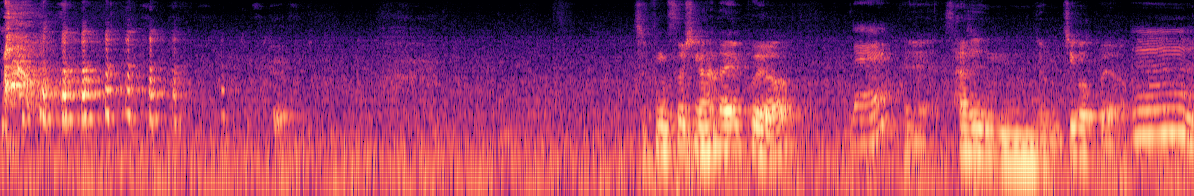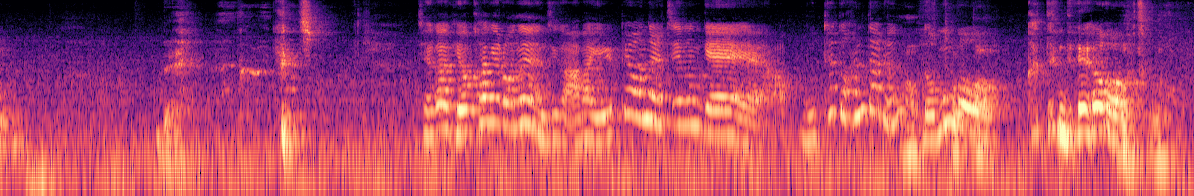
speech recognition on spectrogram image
제품 소싱 하나 했고요 네. 네, 사진 좀 찍었고요 음, 네 그렇죠 제가 기억하기로는 지금 아마 1편을 찍은 게 아, 못해도 한 달은 아, 넘은. 것 같은데요. 어, 더워.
